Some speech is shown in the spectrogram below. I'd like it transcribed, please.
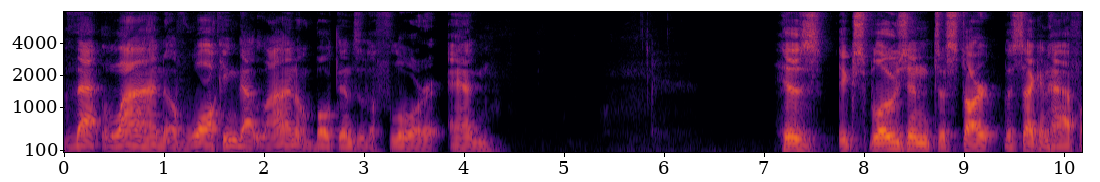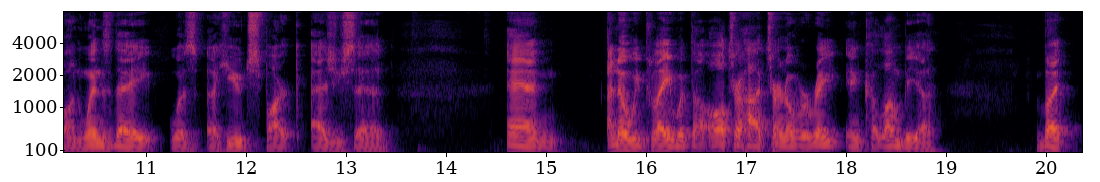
that line of walking that line on both ends of the floor and his explosion to start the second half on Wednesday was a huge spark, as you said. And I know we play with the ultra high turnover rate in Columbia, but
